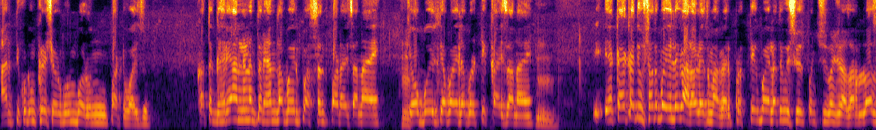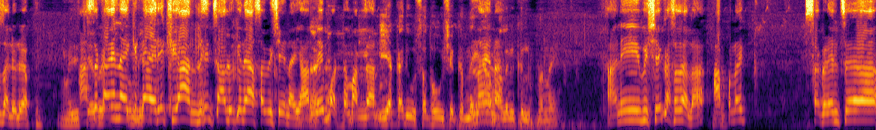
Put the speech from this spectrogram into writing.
आणि तिकडून क्रेशर करून भरून पाठवायचो. का तर घरी आणल्यानंतर ह्यांना बैल पसंत पडायचा नाही. किंवा बैल त्या बैलावर टिकायचा नाही. एका एका दिवसात बैल घालवलेत माघारी. प्रत्येक बैलात वीस वीस पंचवीस पंचवीस हजार लॉस झालेलो आहे आपण. म्हणजे असं त्यावेळेस काय नाही की तुम्ही- डायरेक्ट हे आणले चालू केले असा विषय नाही. आणलंय मोठा मागचा. एका दिवसात होऊ शकत नाही नाही, आम्हाला बी कल्पना आहे आणि विषय कसा झाला? आपला एक सगळ्यांचं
